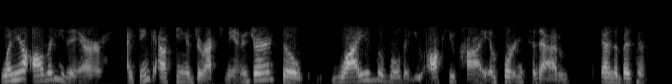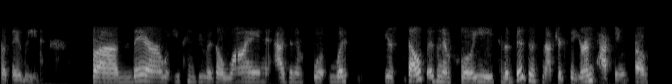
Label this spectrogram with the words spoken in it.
When you're already there, I think asking a direct manager, so why is the role that you occupy important to them and the business that they lead? From there, what you can do is align as an employee yourself as an employee to the business metrics that you're impacting. So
